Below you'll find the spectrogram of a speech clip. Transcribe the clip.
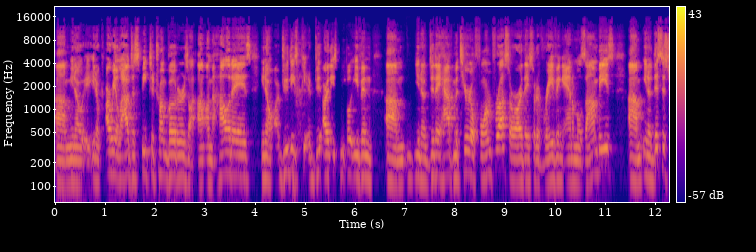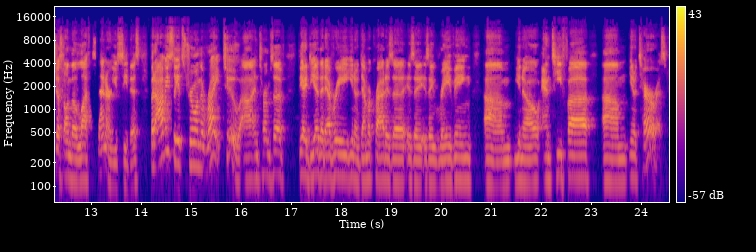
Um, you know, you know, are we allowed to speak to Trump voters on, on the holidays? You know, do these do, are these people even um, you know do they have material form for us or are they sort of raving animal zombies? Um, you know, this is just on the left center. You see this, but obviously it's true on the right too uh, in terms of the idea that every you know Democrat is a is a is a raving um, you know Antifa um, you know terrorist.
